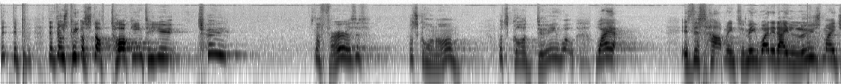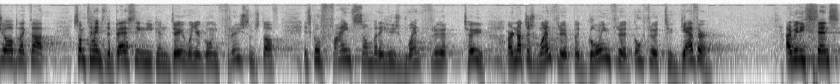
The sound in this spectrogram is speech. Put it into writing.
Did, did, did those people stop talking to you too? It's not fair, is it? What's going on? What's God doing? What, why is this happening to me? Why did I lose my job like that? Sometimes the best thing you can do when you're going through some stuff is go find somebody who's went through it too. Or not just went through it, but going through it. Go through it together. I really sense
